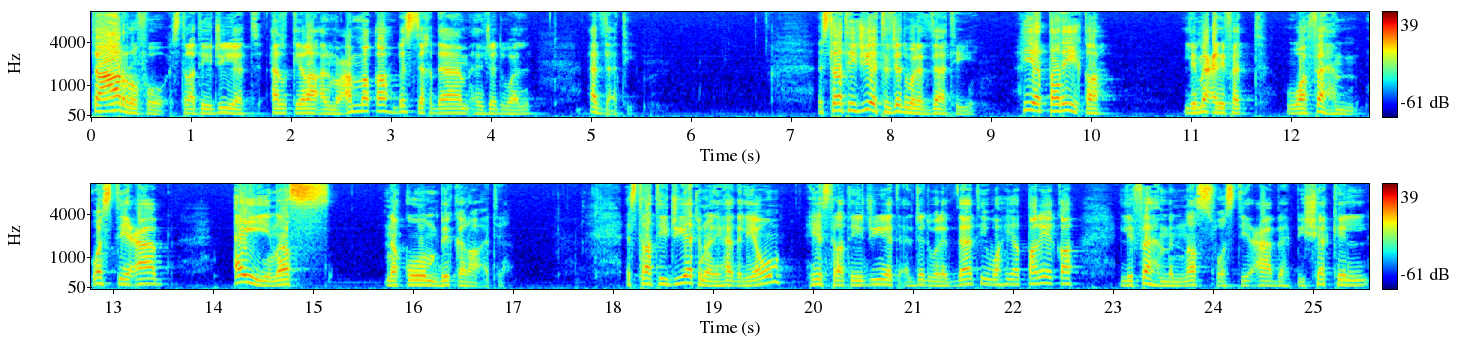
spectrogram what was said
تعرف استراتيجية القراءة المعمقة باستخدام الجدول الذاتي. استراتيجية الجدول الذاتي هي طريقة لمعرفة وفهم واستيعاب أي نص نقوم بقراءته. استراتيجيتنا لهذا اليوم هي استراتيجية الجدول الذاتي وهي طريقة لفهم النص واستيعابه بشكل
